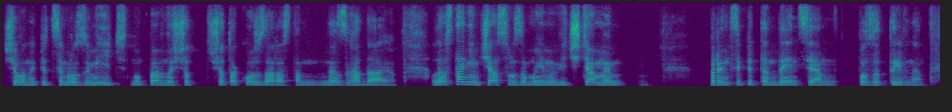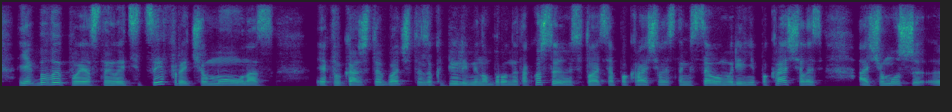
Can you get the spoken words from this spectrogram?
що вони під цим розуміють. Ну, певно, що, що також зараз там не згадаю. Але останнім часом, за моїми відчуттями, в принципі, тенденція позитивна. Якби ви пояснили ці цифри, чому у нас. Як ви кажете, бачите, закупівлі Міноборони також ситуація покращилась, на місцевому рівні покращилась. А чому ж е,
